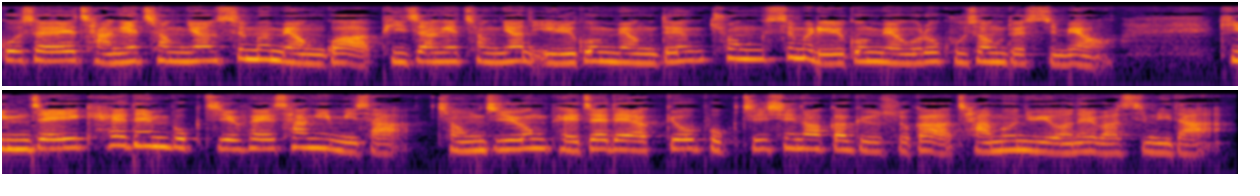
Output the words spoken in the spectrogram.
39세의 장애 청년 20명과 비장애 청년 7명 등 총 27명으로 구성됐으며 김재익 해냄복지회 상임이사, 정지용 배재대학교 복지신학과 교수가 자문위원을 맡습니다.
